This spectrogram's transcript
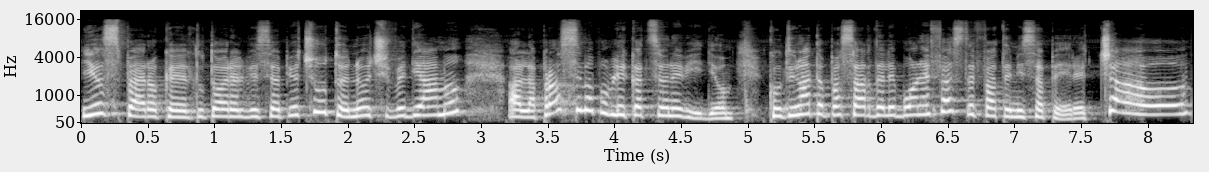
Io spero che il tutorial vi sia piaciuto e noi ci vediamo alla prossima prossima pubblicazione video. Continuate a passare delle buone feste e fatemi sapere. Ciao!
